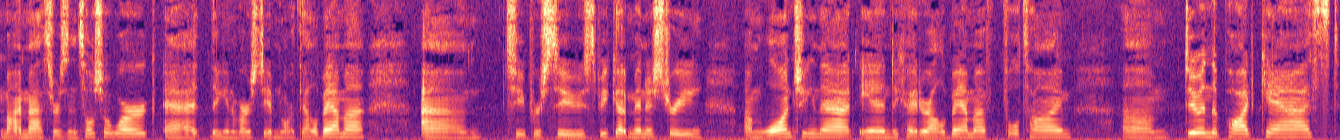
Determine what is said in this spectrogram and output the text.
my master's in social work at the University of North Alabama um, to pursue Speak Up Ministry. I'm launching that in Decatur, Alabama, full time, um, doing the podcast.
